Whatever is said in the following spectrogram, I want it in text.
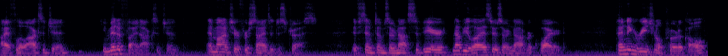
high flow oxygen, humidified oxygen, and monitor for signs of distress. If symptoms are not severe, nebulizers are not required. Pending regional protocol,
